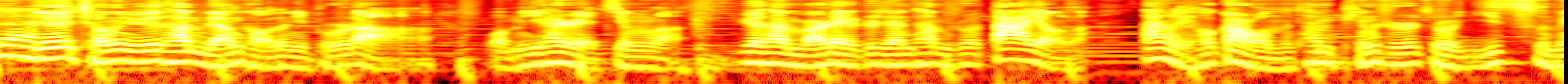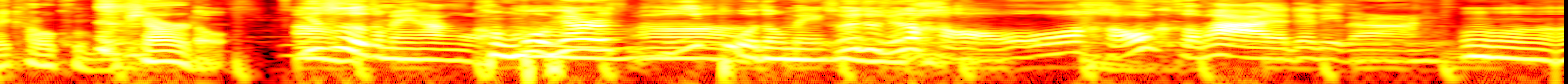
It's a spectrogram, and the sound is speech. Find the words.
对因为成瑜他们两口子你不知道啊，我们一开始也惊了，约他们玩这个之前，他们说答应了，答应了以后告诉我们，他们平时就是一次没看过恐怖片儿都。啊一次都没看过，恐怖片儿啊一部都没看过，所以就觉得好好可怕呀！这里边儿嗯，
